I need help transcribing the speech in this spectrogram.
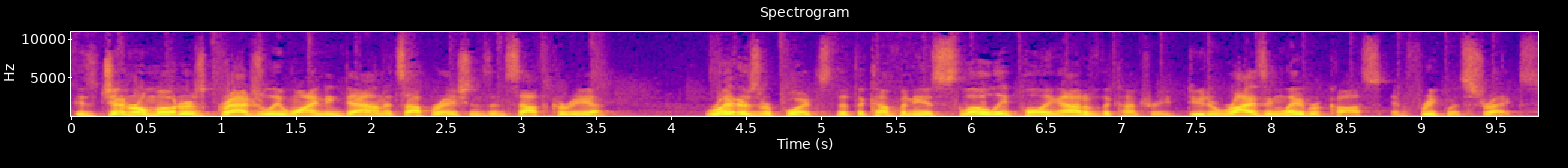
Is General Motors gradually winding down its operations in South Korea? Reuters reports that the company is slowly pulling out of the country due to rising labor costs and frequent strikes.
